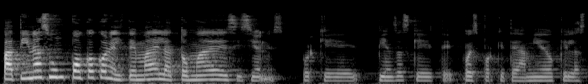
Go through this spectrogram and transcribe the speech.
patinas un poco con el tema de la toma de decisiones, porque piensas que te, pues porque te da miedo que las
